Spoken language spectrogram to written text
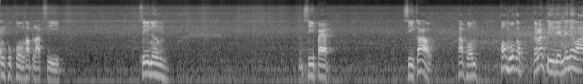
งผูกโคงครับหลักสี่สี่หนึ่งสี่แปดสี่เก้าครับผมพ่อหมูกับการันตีเลนได้เลยว่า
